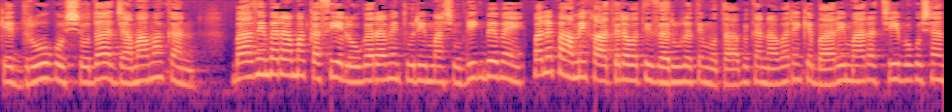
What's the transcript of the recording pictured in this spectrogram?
کہ دروگ و شدہ جمع ماما کن۔ بازیں برا ما کسی لوگا میں توری ما شودیک بے بیں بلے پا ہمیں خاطر وتی ضرورت مطابق نوریں کے بارے مارا چی بگوشن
